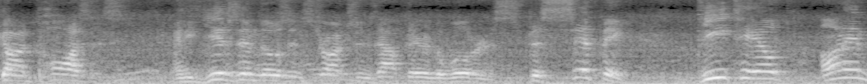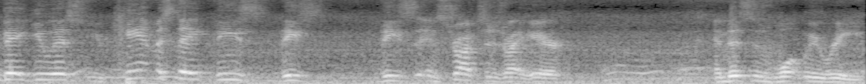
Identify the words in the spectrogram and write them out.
God pauses and he gives them those instructions out there in the wilderness. Specific, detailed, unambiguous. You can't mistake these, these, these instructions right here. And this is what we read.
